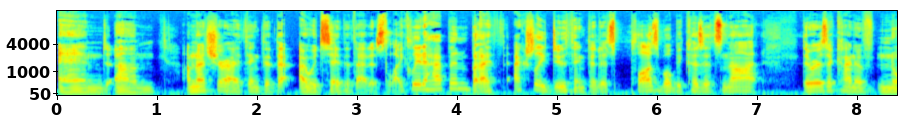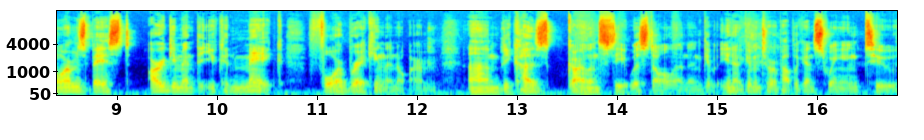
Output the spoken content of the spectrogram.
And um, I'm not sure. I think that, that I would say that that is likely to happen, but I th- actually do think that it's plausible because it's not. There is a kind of norms-based argument that you could make for breaking the norm, um, because Garland's seat was stolen and give, you know given to Republicans, swinging two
